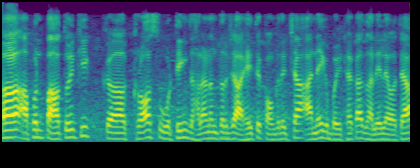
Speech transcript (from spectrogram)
आपण पाहतोय की क- क्रॉस वोटिंग झाल्यानंतर जे आहे ते काँग्रेसच्या अनेक बैठका झालेल्या होत्या.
